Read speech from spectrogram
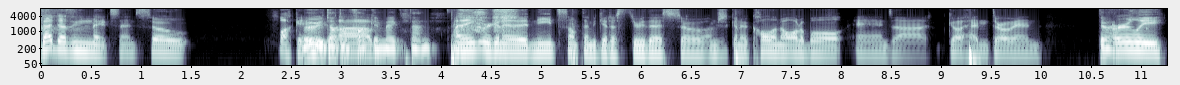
that doesn't make sense. So, fuck it. Movie doesn't Um, fucking make sense. I think we're gonna need something to get us through this. So I'm just gonna call an audible and uh, go ahead and throw in Do it. early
